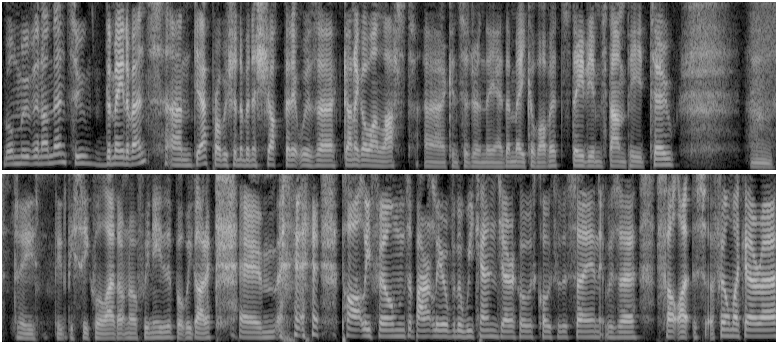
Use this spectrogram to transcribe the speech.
well, moving on then to the main event, and yeah, probably shouldn't have been a shock that it was uh, gonna go on last, uh, considering the uh, the makeup of it. Stadium Stampede Two. The, the the sequel, I don't know if we needed but we got it. Um, partly filmed apparently over the weekend. Jericho was quoted as saying it was uh, felt like a film like a uh,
